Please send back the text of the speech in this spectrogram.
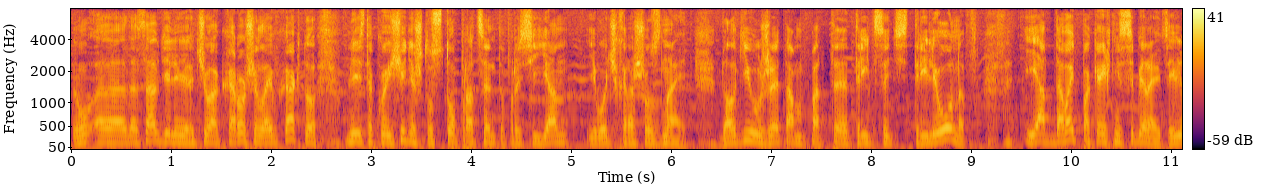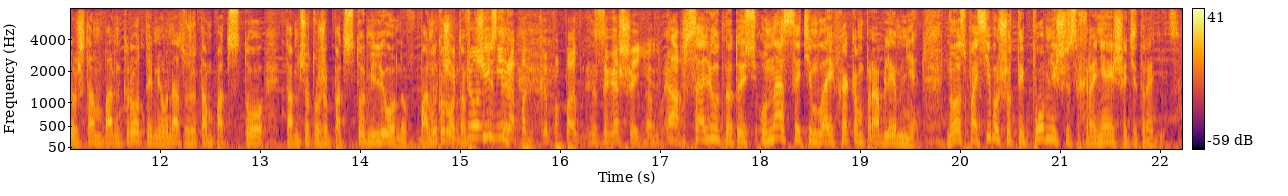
Ну, э, на самом деле, чувак, хороший лайфхак, то у меня есть такое ощущение, что 100% россиян его очень хорошо знает. Долги уже там под э, 30 триллионов, и отдавать пока их не собираются. Я видел, что там банкротами у нас уже там под 100, там что-то уже под 100 миллионов Ну, банкротов чемпионы чистых. мира по, по- по загашению. Абсолютно. То есть у нас с этим лайфхаком проблем нет. Но спасибо, что ты помнишь и сохраняешь эти традиции.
